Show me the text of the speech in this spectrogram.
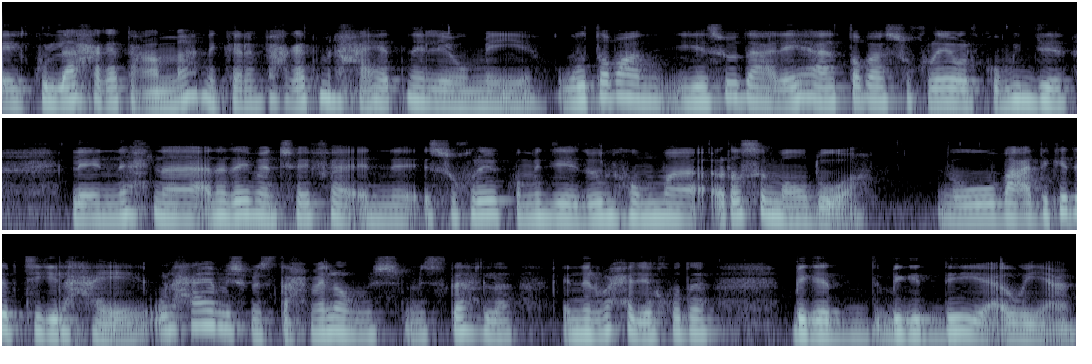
آه، كلها حاجات عامة. نتكلم في حاجات من حياتنا اليومية. وطبعا يسود عليها طبع السخرية والكوميديا لأن إحنا أنا دايما شايفة إن السخرية والكوميديا دول هم رأس الموضوع. وبعد كده بتيجي الحياة والحياة مش مستحملة ومش مستاهلة إن الواحد ياخدها بجد بجدية قوي يعني.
